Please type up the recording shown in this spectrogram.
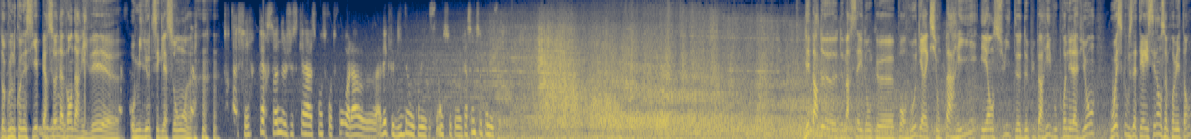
Donc vous ne connaissiez personne avant d'arriver euh, au milieu de ces glaçons. Tout à fait. Personne jusqu'à ce qu'on se retrouve voilà avec le guide. On connaissait, on se, personne ne se connaissait. Départ de, Marseille donc euh, pour vous, direction Paris. Et ensuite, euh, depuis Paris, vous prenez l'avion. Où est-ce que vous atterrissez dans un premier temps?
